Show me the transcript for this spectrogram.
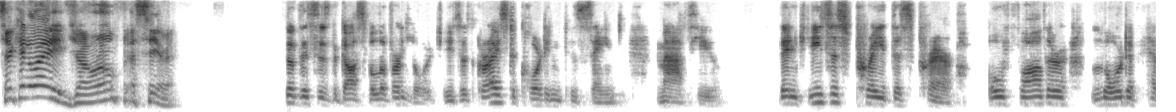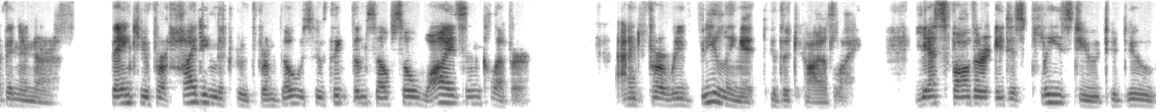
take it away, Joel. Let's hear it. So, this is the gospel of our Lord Jesus Christ according to St. Matthew. Then Jesus prayed this prayer O Father, Lord of heaven and earth, thank you for hiding the truth from those who think themselves so wise and clever, and for revealing it to the childlike. Yes, Father, it has pleased you to do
